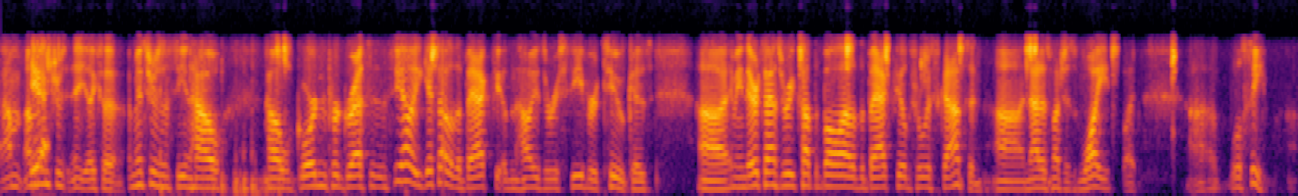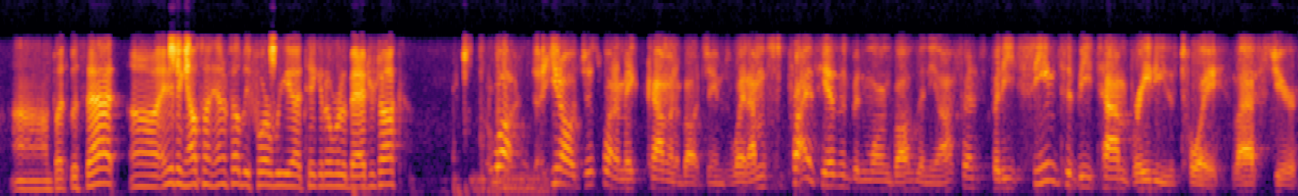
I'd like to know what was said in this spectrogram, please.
I'm I'm Yeah. interested like I said, I'm interested in seeing how how Gordon progresses and see how he gets out of the backfield and how he's a receiver too because uh, I mean, there are times where he caught the ball out of the backfield for Wisconsin. Uh, not as much as White, but uh, we'll see. Uh, but with that, uh, anything else on NFL before we uh, take it over to Badger Talk? Well, you know, just want to make a comment about James White. I'm surprised he hasn't been more involved in the offense, but he seemed to be Tom Brady's toy last year.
